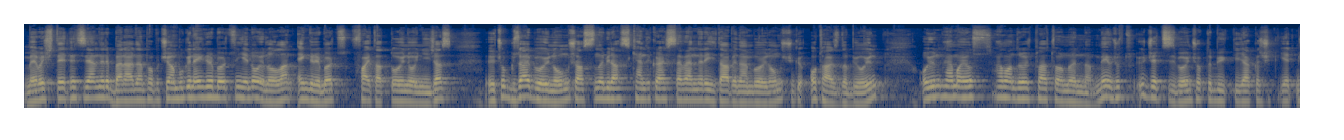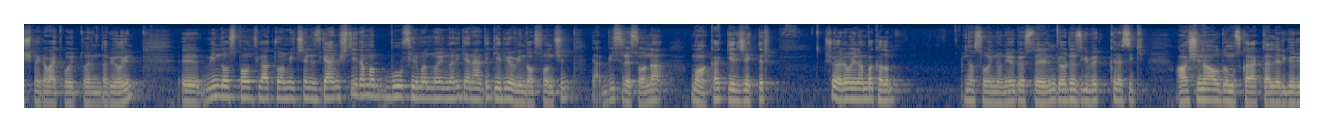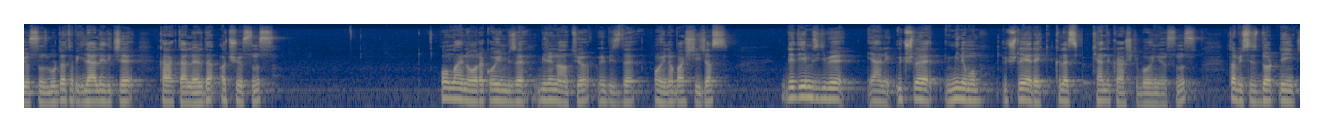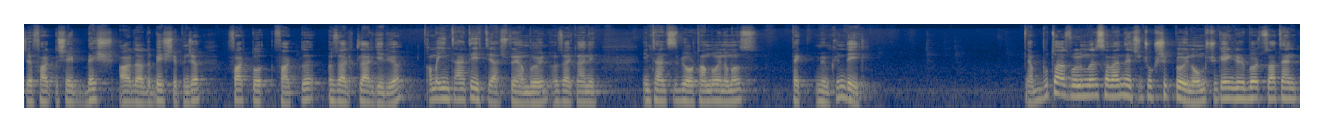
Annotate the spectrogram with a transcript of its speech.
Merhaba şiddet izleyenleri ben Erdem Papuçyan. Bugün Angry Birds'ün yeni oyunu olan Angry Birds Fight adlı oyunu oynayacağız. Ee, çok güzel bir oyun olmuş. Aslında biraz Candy Crush sevenlere hitap eden bir oyun olmuş. Çünkü o tarzda bir oyun. Oyun hem iOS hem Android platformlarında mevcut. Ücretsiz bir oyun. Çok da büyük değil. Yaklaşık 70 MB boyutlarında bir oyun. Ee, Windows Phone platformu için henüz gelmiş değil ama bu firmanın oyunları genelde geliyor Windows Phone için. Yani bir süre sonra muhakkak gelecektir. Şöyle oyuna bakalım. Nasıl oynanıyor gösterelim. Gördüğünüz gibi klasik aşina olduğumuz karakterleri görüyorsunuz burada. Tabi ilerledikçe karakterleri de açıyorsunuz. Online olarak oyun bize birini atıyor ve biz de oyuna başlayacağız. Dediğimiz gibi yani üçle minimum üçleyerek klasik Candy Crush gibi oynuyorsunuz. Tabi siz dörtleyince farklı şey 5 arda arda 5 yapınca farklı farklı özellikler geliyor. Ama internete ihtiyaç duyan bu oyun. Özellikle hani internetsiz bir ortamda oynamanız pek mümkün değil. Ya bu tarz oyunları sevenler için çok şık bir oyun olmuş. Çünkü Angry Birds zaten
